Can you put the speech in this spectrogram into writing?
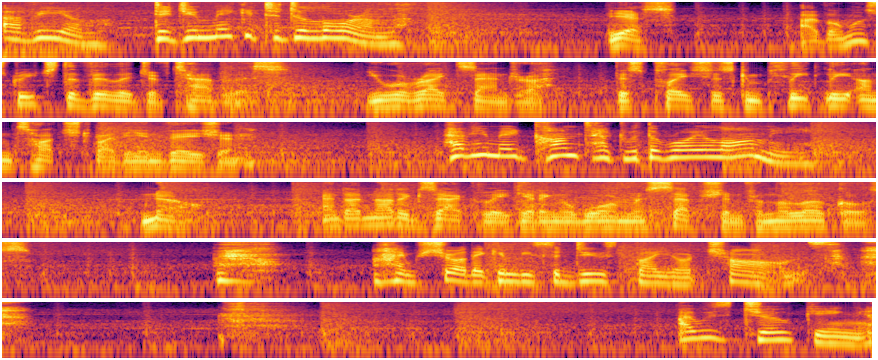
Avil, did you make it to Delorum? Yes. I've almost reached the village of Tablis. You were right, Zandra. This place is completely untouched by the invasion. Have you made contact with the Royal Army? No. And I'm not exactly getting a warm reception from the locals. I'm sure they can be seduced by your charms. I was joking,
